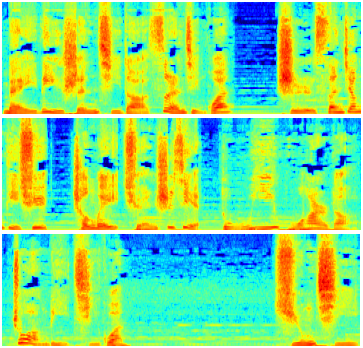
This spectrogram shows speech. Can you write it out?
美丽神奇的自然景观，使三江地区成为全世界独一无二的壮丽奇观。雄奇、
